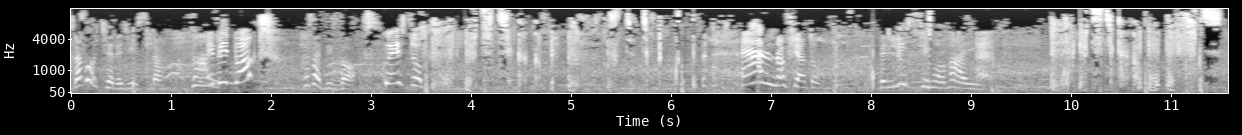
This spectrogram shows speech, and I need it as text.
La voce registra. E beatbox? Cos'è beatbox? Questo. E hanno fiato. Bellissimo, vai.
